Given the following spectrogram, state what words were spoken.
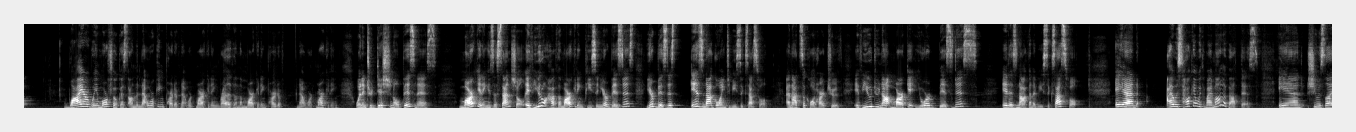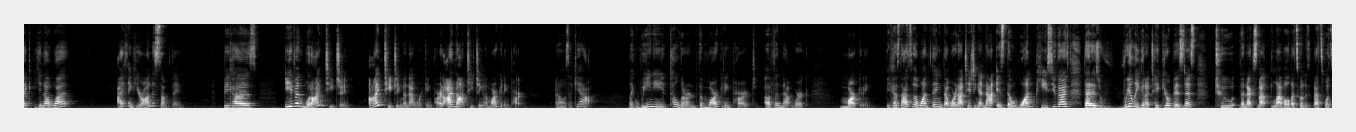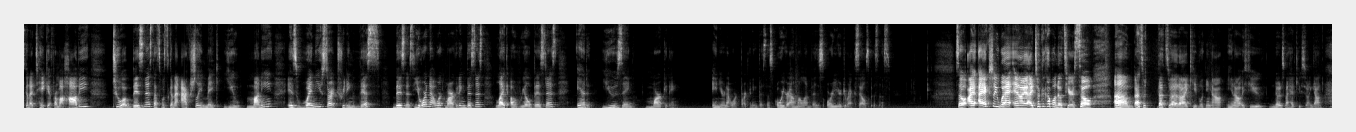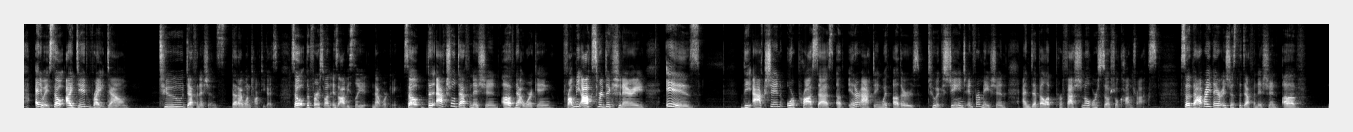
why are we more focused on the networking part of network marketing rather than the marketing part of network marketing? When in traditional business, marketing is essential. If you don't have the marketing piece in your business, your business is not going to be successful. And that's the cold hard truth. If you do not market your business, it is not going to be successful. And I was talking with my mom about this, and she was like, you know what? I think you're onto something. Because even what I'm teaching, I'm teaching the networking part. I'm not teaching the marketing part. And I was like, yeah. Like, we need to learn the marketing part of the network marketing because that's the one thing that we're not teaching it. And that is the one piece, you guys, that is really going to take your business to the next level. That's going to, that's what's going to take it from a hobby to a business. That's what's going to actually make you money is when you start treating this business, your network marketing business, like a real business and using marketing in your network marketing business or your MLM business or your direct sales business. So I, I actually went and I, I took a couple notes here. So um, that's what that's what I keep looking at. You know, if you notice my head keeps going down. Anyway, so I did write down two definitions that I want to talk to you guys. So the first one is obviously networking. So the actual definition of networking from the Oxford Dictionary is the action or process of interacting with others to exchange information and develop professional or social contracts. So, that right there is just the definition of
